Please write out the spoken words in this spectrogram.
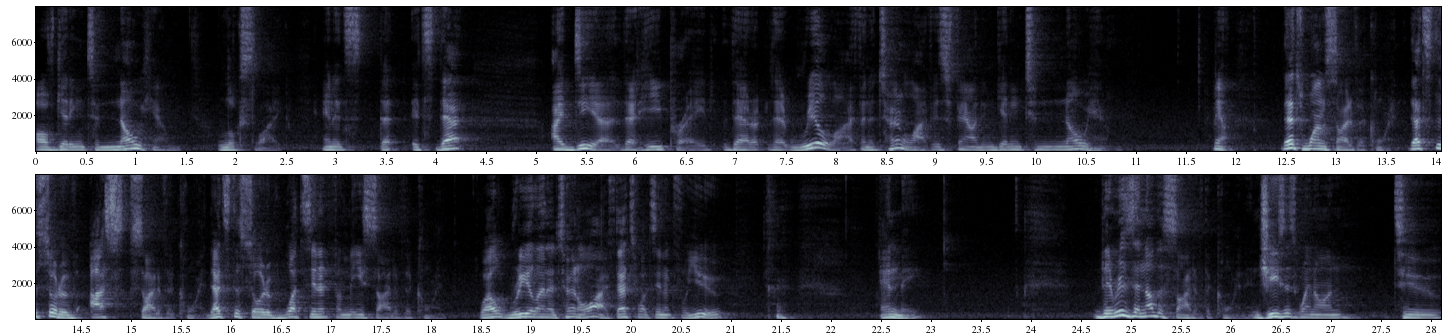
of getting to know Him looks like. And it's that, it's that idea that he prayed that, that real life and eternal life is found in getting to know Him. Now, that's one side of the coin. That's the sort of us side of the coin. That's the sort of what's in it for me side of the coin. Well, real and eternal life, that's what's in it for you and me. There is another side of the coin. And Jesus went on to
